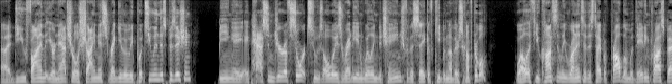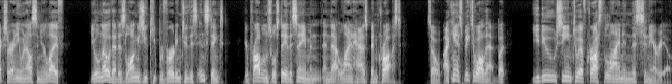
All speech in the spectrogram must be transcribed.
Uh, do you find that your natural shyness regularly puts you in this position? Being a, a passenger of sorts who's always ready and willing to change for the sake of keeping others comfortable? Well, if you constantly run into this type of problem with dating prospects or anyone else in your life, you'll know that as long as you keep reverting to this instinct, your problems will stay the same and, and that line has been crossed. So I can't speak to all that, but you do seem to have crossed the line in this scenario.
